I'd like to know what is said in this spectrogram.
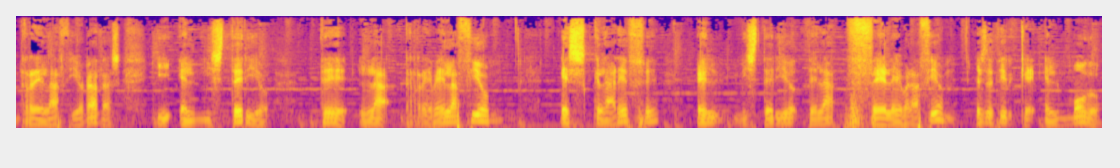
relacionadas y el misterio de la revelación esclarece el misterio de la celebración. Es decir, que el modo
